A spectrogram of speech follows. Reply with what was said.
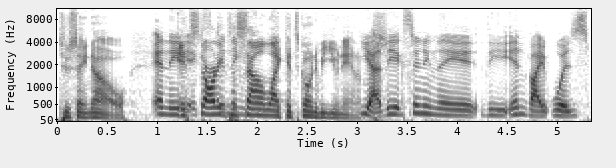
to say no. And the it's starting to sound like it's going to be unanimous. yeah, the extending the the invite was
